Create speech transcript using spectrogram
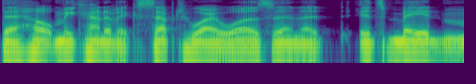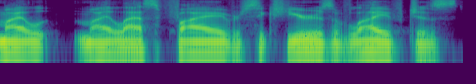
that helped me kind of accept who i was and it, it's made my my last five or six years of life just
